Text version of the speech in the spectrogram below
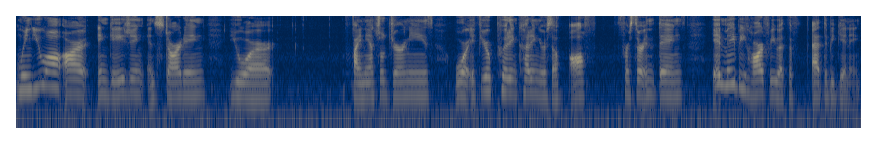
when you all are engaging and starting your financial journeys or if you're putting cutting yourself off for certain things it may be hard for you at the at the beginning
